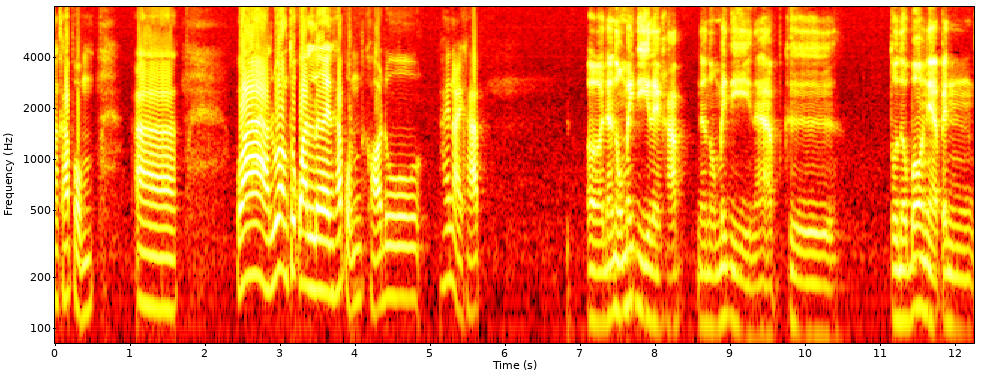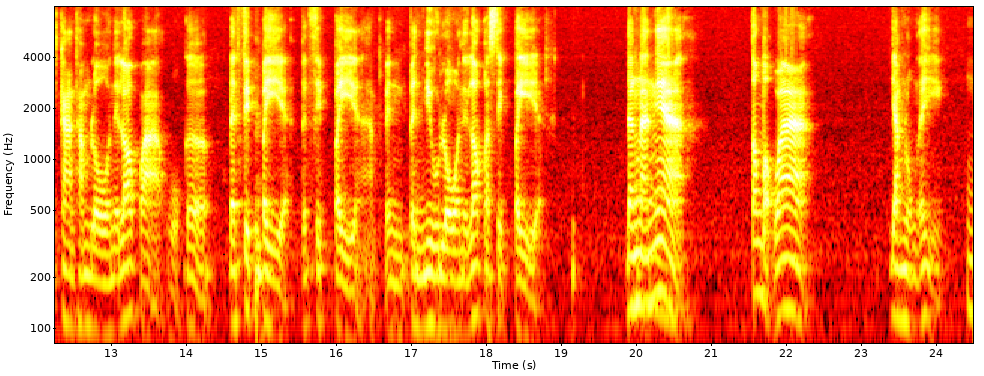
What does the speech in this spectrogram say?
นะครับผมอ่าว่าร่วงทุกวันเลยนะครับ ผมขอดูให้หน่อยครับ เออแนวโน้มไม่ดีเลยครับแนวโน้มไม่ดีนะครับ คือตัวโนเบิลเนี่ยเป็นการทำโลในรอบกว่าโอ้โหเก็ เป็นสิบปีอะเป็นสิบปีอะนะครับเป็นเป็นนิวโลในรอบกว่าสิบปีอะดังนั้นเนี่ย ต้องบอกว่ายังลงได้อีกอื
